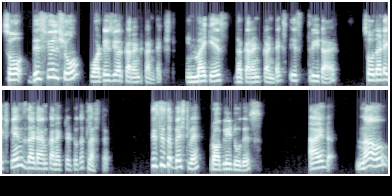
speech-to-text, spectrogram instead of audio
So this will show what is your current context. In my case, the current context is three tier. So that explains that I'm connected to the cluster. This is the best way, probably do this. And now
